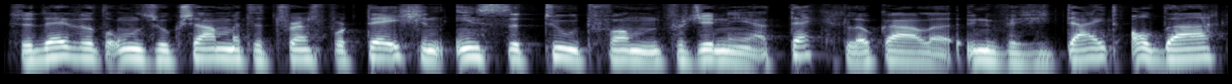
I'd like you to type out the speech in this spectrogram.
Ze deden dat onderzoek samen met het Transportation Institute van Virginia Tech, lokale universiteit al daar.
